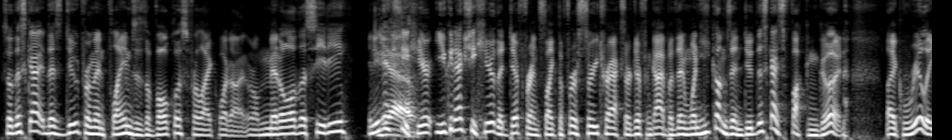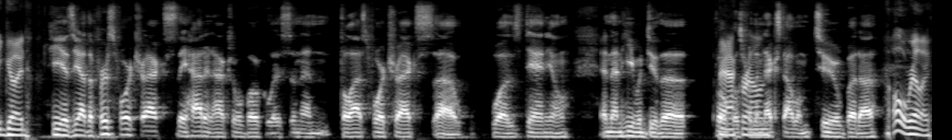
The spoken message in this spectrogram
so this guy this dude from in flames is the vocalist for like what i don't know middle of the cd and you can Yeah. actually hear you can actually hear the difference like the first three tracks are a different guy but then when he comes in dude this guy's fucking good like really good He is, yeah. The first four tracks they had an actual vocalist, and then the last four tracks uh, was Daniel, and then he would do the vocals for the next album too. But uh, oh really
